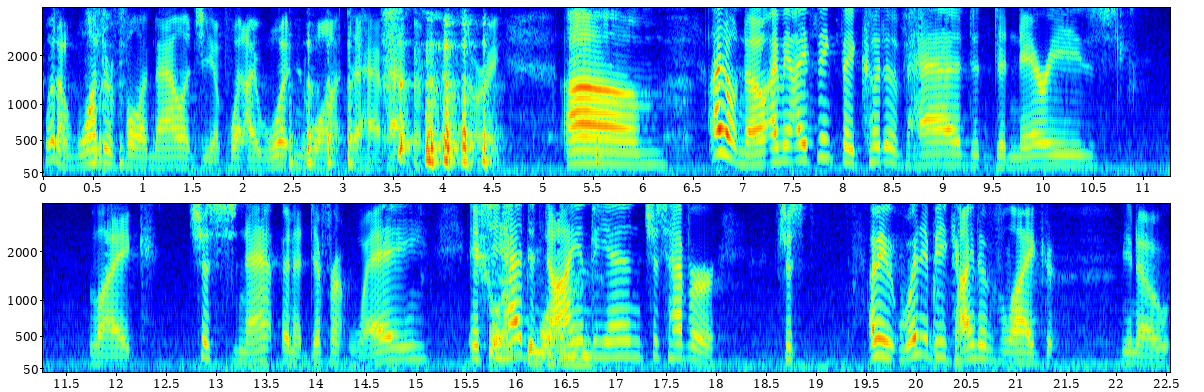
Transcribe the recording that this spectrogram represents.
What a wonderful analogy of what I wouldn't want to have happen with that story. Um, I don't know. I mean, I think they could have had Daenerys like just snap in a different way. If she had to die in the end, just have her just I mean, wouldn't it be kind of like, you know,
